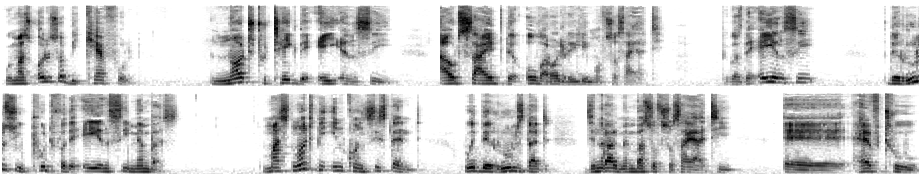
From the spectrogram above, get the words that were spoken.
we must also be careful not to take the ANC outside the overall realm of society. Because the ANC, the rules you put for the ANC members must not be inconsistent with the rules that general members of society uh, have to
